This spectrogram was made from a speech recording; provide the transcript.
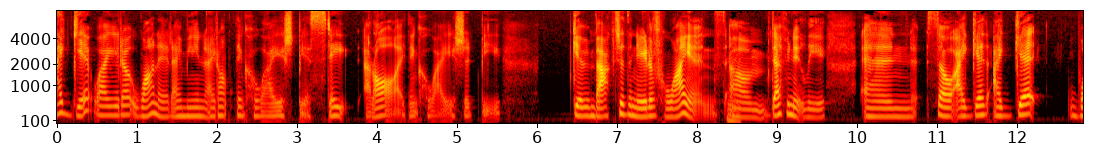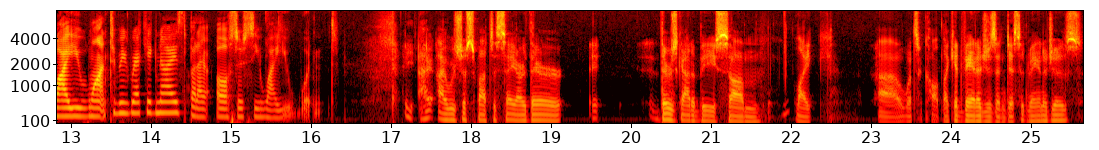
I get why you don't want it. I mean, I don't think Hawaii should be a state at all. I think Hawaii should be given back to the native Hawaiians. Um, definitely. And so I get I get why you want to be recognized, but I also see why you wouldn't. I, I was just about to say, are there? There's got to be some like, uh, what's it called? Like advantages and disadvantages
